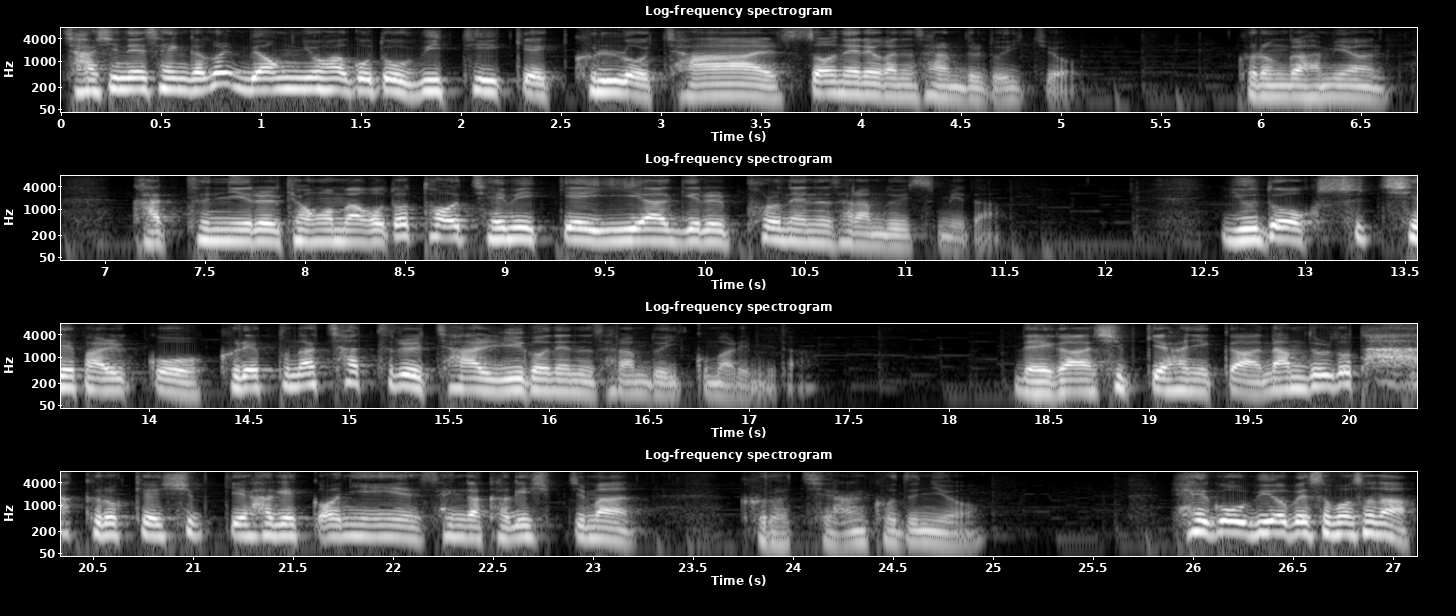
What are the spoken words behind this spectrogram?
자신의 생각을 명료하고도 위트 있게 글로 잘 써내려가는 사람들도 있죠. 그런가 하면 같은 일을 경험하고도 더 재밌게 이야기를 풀어내는 사람도 있습니다. 유독 수치에 밝고 그래프나 차트를 잘 읽어내는 사람도 있고 말입니다. 내가 쉽게 하니까 남들도 다 그렇게 쉽게 하겠거니 생각하기 쉽지만 그렇지 않거든요. 해고 위협에서 벗어나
